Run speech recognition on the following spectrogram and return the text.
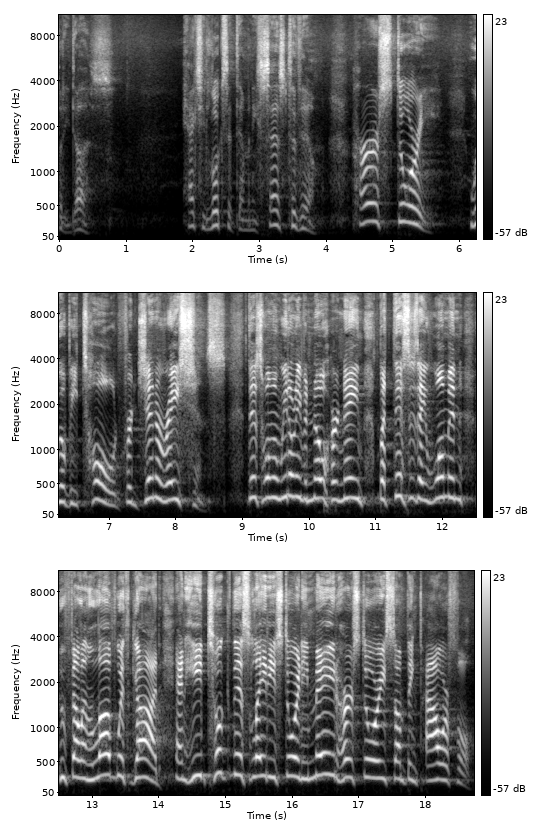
But he does. He actually looks at them and he says to them, Her story will be told for generations. This woman, we don't even know her name, but this is a woman who fell in love with God. And he took this lady's story and he made her story something powerful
